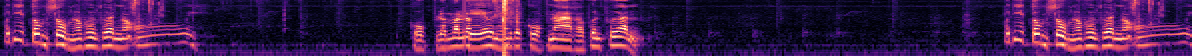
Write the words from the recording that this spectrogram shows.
พอดีต้มส้มนะเพื่อนๆเนาะโอ้ยกบแล้วมันเดี๋ยวนี่ยมีแต่กบนาค่ะเพื่อนๆพอดีต้มส้มนะเพื่อนๆเนาะโอ้ย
